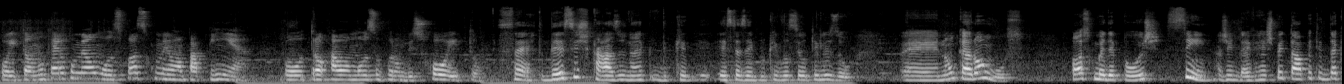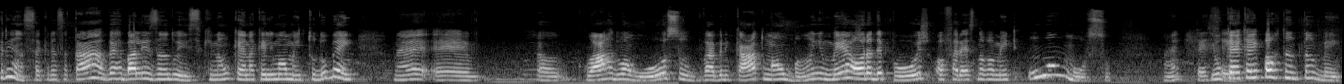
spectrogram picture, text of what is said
Ou então, não quero comer o almoço. Posso comer uma papinha? Ou trocar o almoço por um biscoito? Certo. Desses casos, né, que, esse exemplo que você utilizou, é, não quero almoço. Posso comer depois? Sim, a gente deve respeitar o apetite da criança. Se a criança está verbalizando isso, que não quer naquele momento, tudo bem. Né? É, guarda o almoço, vai brincar, tomar um banho, meia hora depois oferece novamente o almoço. Né? E o que é que é importante também?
